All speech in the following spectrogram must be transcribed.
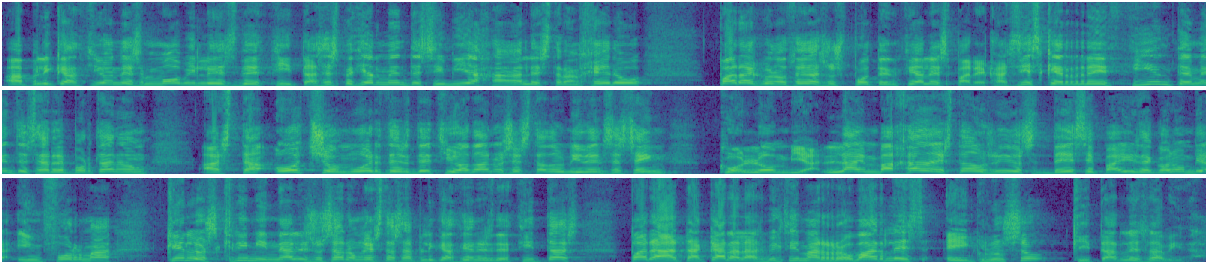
aplicaciones móviles de citas, especialmente si viajan al extranjero para conocer a sus potenciales parejas. Y es que recientemente se reportaron hasta ocho muertes de ciudadanos estadounidenses en Colombia. La Embajada de Estados Unidos de ese país, de Colombia, informa que los criminales usaron estas aplicaciones de citas para atacar a las víctimas, robarles e incluso quitarles la vida.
